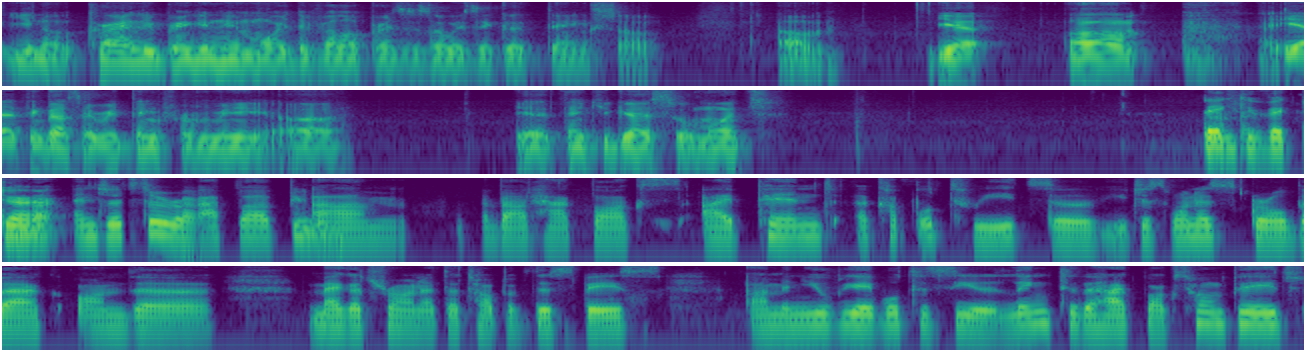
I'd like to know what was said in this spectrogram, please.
you know currently bringing in more developers is always a good thing. So um yeah um yeah i think that's everything from me uh yeah thank you guys so much Thank you, Perfect. And Victor. And just to wrap up um, about Hackbox, I pinned a couple tweets. So if you just want to scroll back on the Megatron at the top of this space, um, and you'll be able to see a link to the Hackbox homepage.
